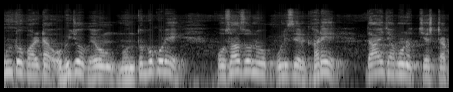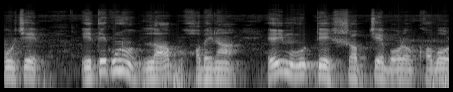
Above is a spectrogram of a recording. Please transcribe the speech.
উল্টোপাল্টা অভিযোগ এবং মন্তব্য করে প্রশাসন ও পুলিশের ঘাড়ে দায় চাপানোর চেষ্টা করছে। এতে কোনো লাভ হবে না। এই মুহূর্তে সবচেয়ে বড় খবর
